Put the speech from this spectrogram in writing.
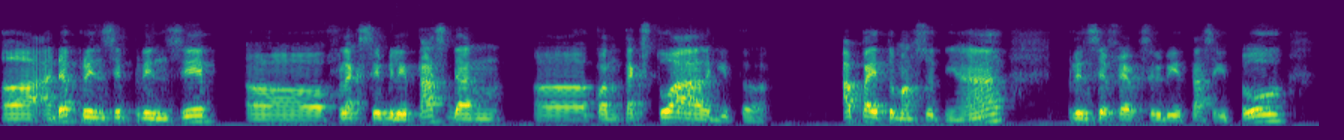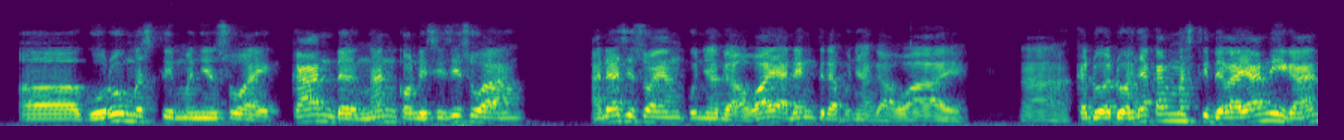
uh, ada prinsip-prinsip uh, fleksibilitas dan uh, kontekstual gitu. Apa itu maksudnya? Prinsip fleksibilitas itu uh, guru mesti menyesuaikan dengan kondisi siswa. Ada siswa yang punya gawai, ada yang tidak punya gawai. Nah, kedua-duanya kan mesti dilayani kan?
